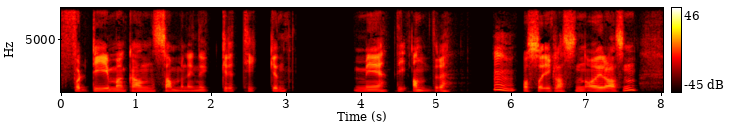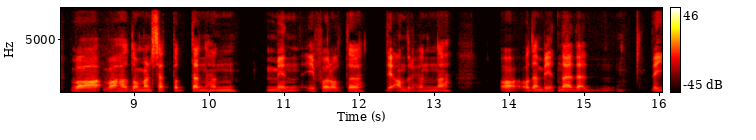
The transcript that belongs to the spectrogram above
Fordi man kan sammenligne kritikken med de andre, mm, også i klassen og i rasen. Hva, hva har dommeren sett på den hunden min i forhold til de andre hundene, og, og den biten der. Det, det,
